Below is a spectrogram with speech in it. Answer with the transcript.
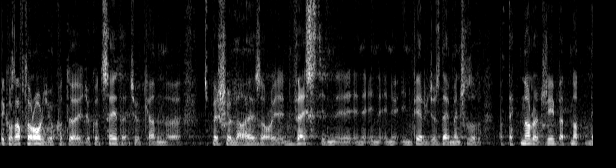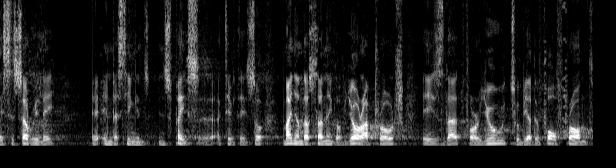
Because after all, you could, uh, you could say that you can specialize or invest in, in, in, in various dimensions of, of technology, but not necessarily uh, investing in, in space uh, activities. So my understanding of your approach is that for you to be at the forefront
